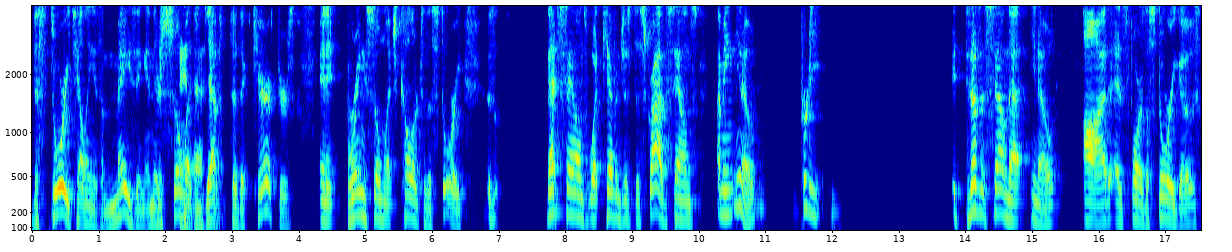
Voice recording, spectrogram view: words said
the storytelling is amazing, and there's so much depth to the characters, and it brings so much color to the story. Is- That sounds what Kevin just described. Sounds, I mean, you know, pretty. It doesn't sound that you know odd as far as a story goes,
